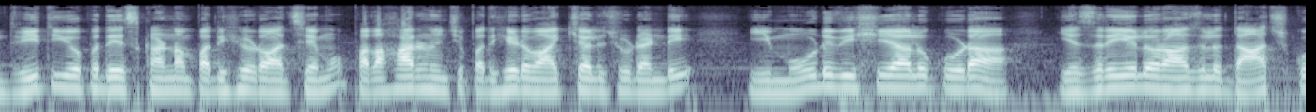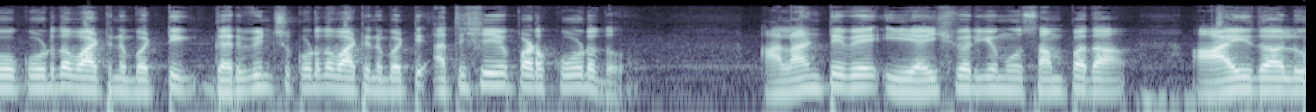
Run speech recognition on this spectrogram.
ద్వితీయోపదేశకాండం పదిహేడు అధ్యాయము పదహారు నుంచి పదిహేడు వాక్యాలు చూడండి. ఈ మూడు విషయాలు కూడా ఇజ్రాయేలు రాజులు దాచుకోకూడదు వాటిని బట్టి గర్వించకూడదు వాటిని బట్టి అతిశయపడకూడదు. అలాంటివే ఈ ఐశ్వర్యము సంపద ఆయుధాలు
